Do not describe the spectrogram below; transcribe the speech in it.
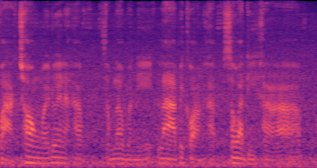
ฝากช่องไว้ด้วยนะครับสำหรับวันนี้ลาไปก่อนครับ สวัสดีครับ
